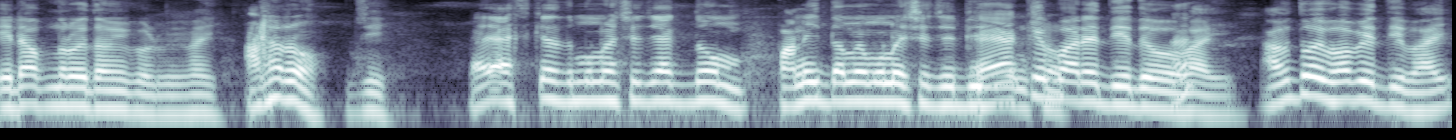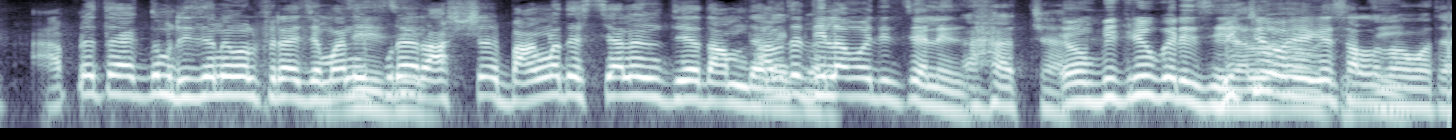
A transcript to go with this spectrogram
এটা আপনার ওই দামই পড়বে ভাই। আঠারো? জি। ভাই আজকে মনে হচ্ছে যে একদম পানির দামে মনে হচ্ছে যে সব। একেবারে দিয়ে দেবো হ্যাঁ? ভাই আমি তো ওইভাবে দিই ভাই। আপনি তো একদম রিজনেবল প্রাইসে মানে পুরো। রাজশাহী বাংলাদেশ চ্যালেঞ্জ দিয়ে দাম দেন আমি তো দিলাম ওই দিন চ্যালেঞ্জ আচ্ছা। এবং বিক্রিও করেছি বিক্রি আল্লাহর হয়ে গেছে রহমতে। আল্লাহ জি। রহমতে।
